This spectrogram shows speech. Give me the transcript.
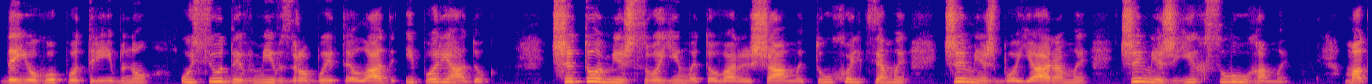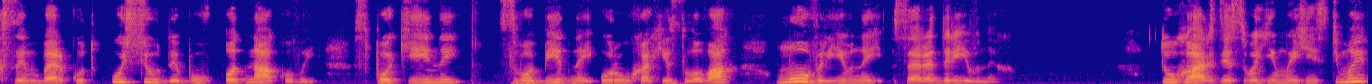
де його потрібно, усюди вмів зробити лад і порядок, чи то між своїми товаришами тухольцями, чи між боярами, чи між їх слугами. Максим Беркут усюди був однаковий, спокійний, свобідний у рухах і словах, мов рівний серед рівних. Тугар зі своїми гістьми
